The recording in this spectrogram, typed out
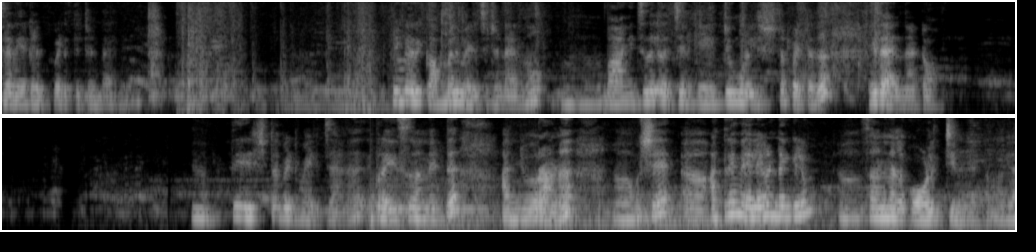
ചെറിയ ക്ലിപ്പ് എടുത്തിട്ടുണ്ടായിരുന്നു. പിന്നെ ഒരു കമ്മൽ മേടിച്ചിട്ടുണ്ടായിരുന്നു. വാങ്ങിച്ചതിൽ വെച്ച് എനിക്ക് ഏറ്റവും കൂടുതൽ ഇഷ്ടപ്പെട്ടത് ഇതായിരുന്നു കേട്ടോ. ഒത്തിരി ഇഷ്ടപ്പെട്ട് മേടിച്ചാണ് പ്രൈസ് വന്നിട്ട് അഞ്ഞൂറാണ്. പക്ഷേ അത്രയും വിലയുണ്ടെങ്കിലും സാധനം നല്ല ക്വാളിറ്റി ഉണ്ട് കേട്ടോ. നല്ല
